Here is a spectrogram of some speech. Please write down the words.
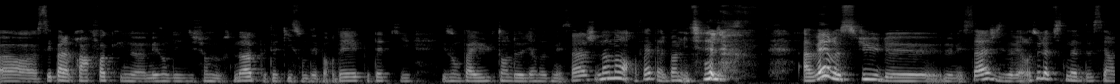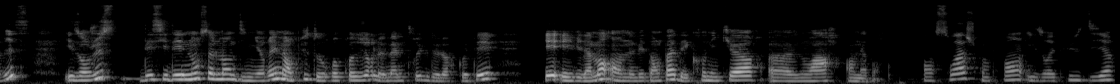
Euh, c'est pas la première fois qu'une maison d'édition nous snob, peut-être qu'ils sont débordés, peut-être qu'ils n'ont pas eu le temps de lire notre message. Non, non, en fait, Albin Michel avait reçu le, message, ils avaient reçu la petite note de service, ils ont juste décidé non seulement d'ignorer, mais en plus de reproduire le même truc de leur côté, et évidemment en ne mettant pas des chroniqueurs euh, noirs en avant. En soi, je comprends, ils auraient pu se dire,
